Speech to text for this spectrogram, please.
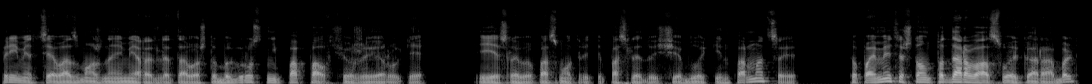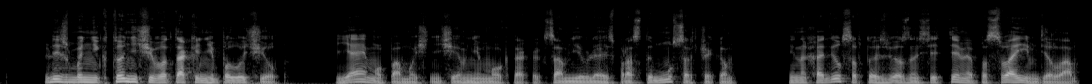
примет все возможные меры для того, чтобы груз не попал в чужие руки. И если вы посмотрите последующие блоки информации, то поймете, что он подорвал свой корабль, лишь бы никто ничего так и не получил. Я ему помочь ничем не мог, так как сам являюсь простым мусорчиком и находился в той звездной системе по своим делам.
